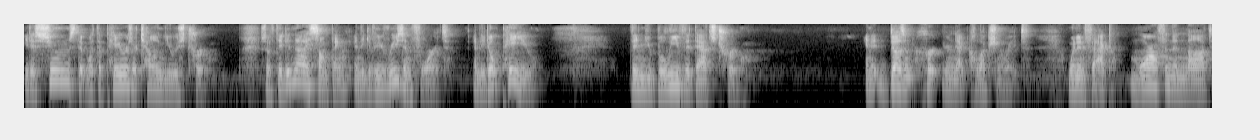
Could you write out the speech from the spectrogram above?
it assumes that what the payers are telling you is true. So if they deny something and they give you a reason for it and they don't pay you, then you believe that that's true. And it doesn't hurt your net collection rate when in fact, more often than not,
